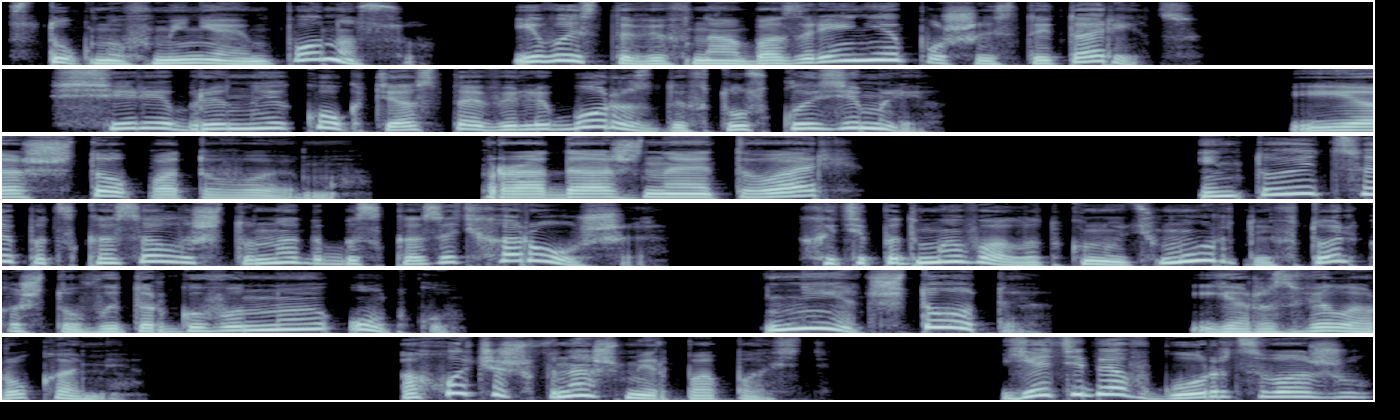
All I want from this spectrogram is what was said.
стукнув меня им по носу и выставив на обозрение пушистый торец. Серебряные когти оставили борозды в тусклой земле. «Я что, по-твоему, продажная тварь?» Интуиция подсказала, что надо бы сказать хорошее, хоть и подмывала ткнуть мордой в только что выторгованную утку. «Нет, что ты!» — я развела руками. «А хочешь в наш мир попасть? Я тебя в город свожу,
